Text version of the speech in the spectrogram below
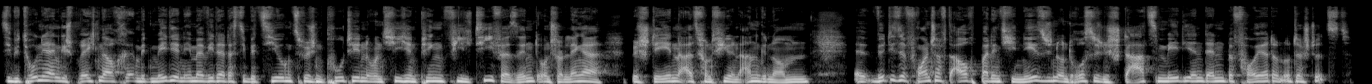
Sie betonen ja in Gesprächen auch mit Medien immer wieder, dass die Beziehungen zwischen Putin und Xi Jinping viel tiefer sind und schon länger bestehen als von vielen angenommen. Äh, wird diese Freundschaft auch bei den chinesischen und russischen Staatsmedien denn befeuert und unterstützt?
